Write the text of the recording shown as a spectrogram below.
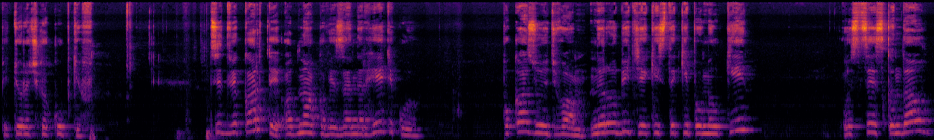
п'ятерочка кубків. Ці дві карти однакові за енергетикою показують вам, не робіть якісь такі помилки. Ось цей скандал,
